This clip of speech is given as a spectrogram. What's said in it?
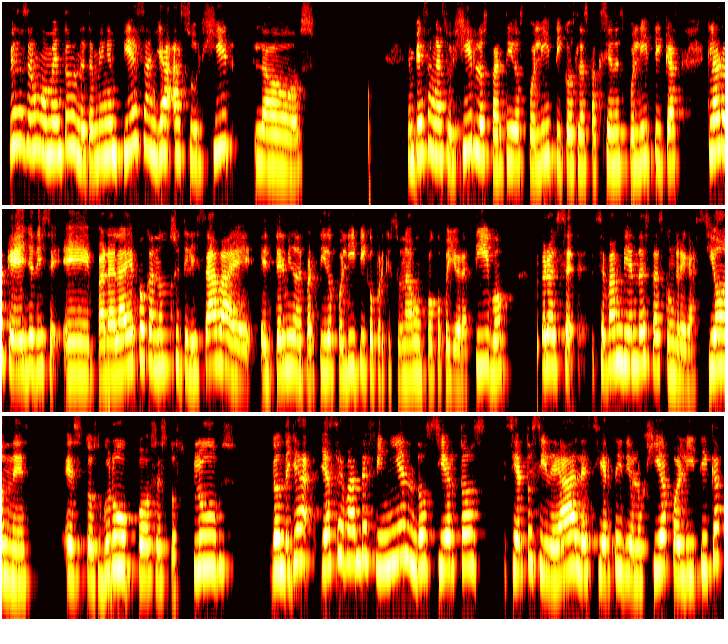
empieza a ser un momento donde también empiezan ya a surgir los, empiezan a surgir los partidos políticos, las facciones políticas. Claro que ella dice, eh, para la época no se utilizaba eh, el término de partido político porque sonaba un poco peyorativo, pero se, van viendo estas congregaciones, estos grupos, estos clubs, donde ya, ya se van definiendo ciertos, ciertos ideales, cierta ideología política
